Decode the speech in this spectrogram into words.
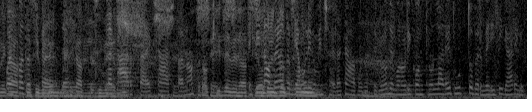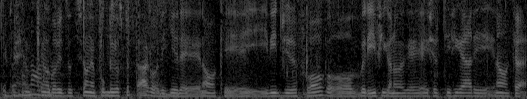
le Qualcosa carte si si perde. le carte si La perdono. carta è carta, no? Però Sì, chi deve. Eh darti sì, no, però dobbiamo ricominciare da capo, perché loro devono ricontrollare tutto per verificare che tutto sia È in un piano norma. d'autorizzazione al pubblico spettacolo richiede no, che i vigili del fuoco verificano che i certificati, no, che la-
